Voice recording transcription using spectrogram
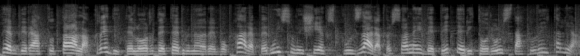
Pierderea totală a creditelor determină revocarea permisului și expulzarea persoanei de pe teritoriul statului italian.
